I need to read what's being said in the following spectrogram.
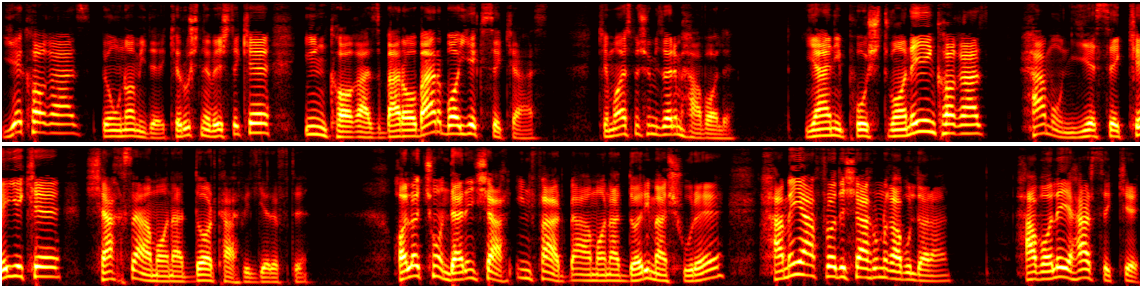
یک کاغذ به اونا میده که روش نوشته که این کاغذ برابر با یک سکه است که ما اسمشو می‌ذاریم حواله. یعنی پشتوانه این کاغذ همون یه سکه که شخص امانتدار تحویل گرفته. حالا چون در این شهر این فرد به امانتداری مشهوره همه افراد شهر اون قبول دارن. حواله هر سکه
